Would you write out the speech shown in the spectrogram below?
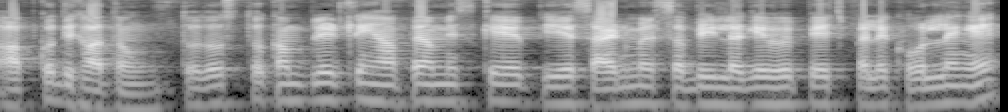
आपको दिखाता हूँ। तो दोस्तों कम्प्लीटली यहाँ पे हम इसके, ये साइड में सभी लगे हुए पेज पहले खोल लेंगे।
